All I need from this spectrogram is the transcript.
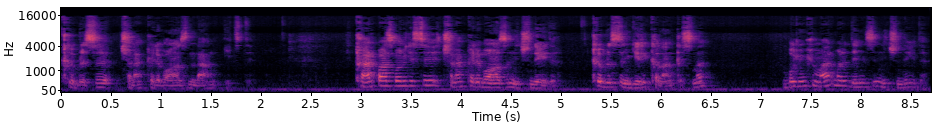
Kıbrıs'ı Çanakkale Boğazı'ndan itti. Karpaz bölgesi Çanakkale Boğazı'nın içindeydi. Kıbrıs'ın geri kalan kısmı bugünkü Marmara Denizi'nin içindeydi.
